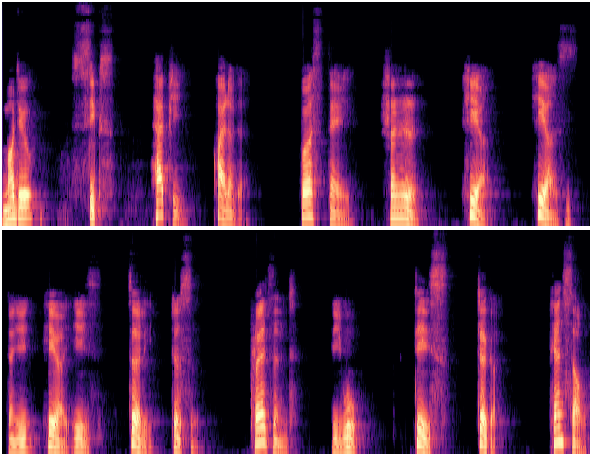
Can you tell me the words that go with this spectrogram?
Module Six Happy 快乐的 Birthday 生日 Here Here's 等于 Here is 这里这是 Present 礼物 This 这个 Pencil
